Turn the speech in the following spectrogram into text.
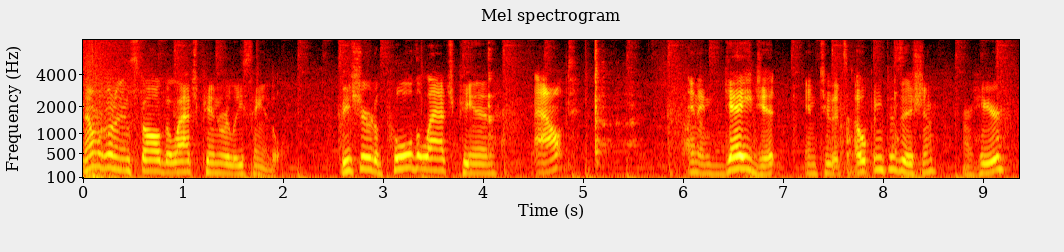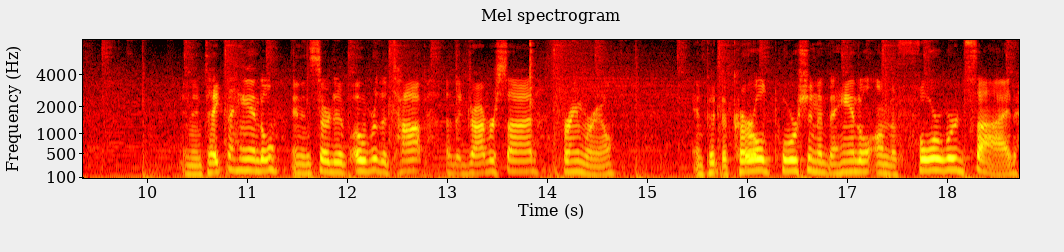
Now we're going to install the latch pin release handle. Be sure to pull the latch pin out and engage it into its open position right here. And then take the handle and insert it over the top of the driver's side frame rail and put the curled portion of the handle on the forward side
